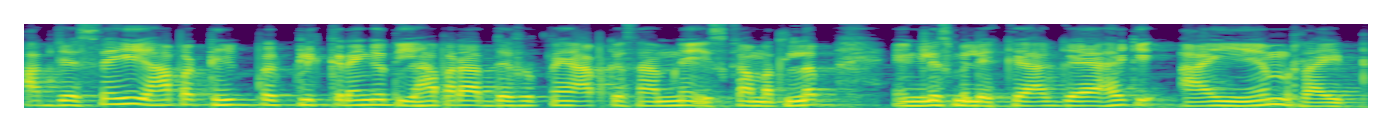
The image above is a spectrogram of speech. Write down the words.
आप जैसे ही यहाँ पर ठीक पर क्लिक करेंगे तो यहाँ पर आप देख सकते हैं, आपके सामने इसका मतलब इंग्लिश में लिख के आ गया है कि आई एम राइट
